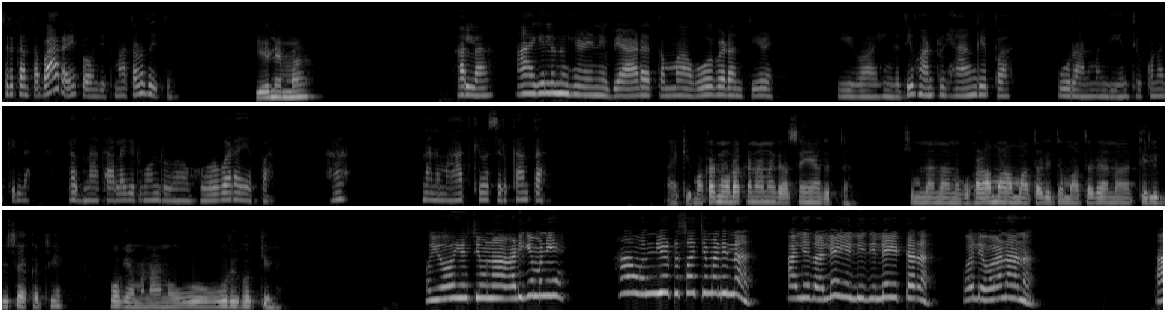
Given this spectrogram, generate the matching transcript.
ಸಿರ್ಕಂತ ಬಾರ ಆಯ್ತು ಒಂದಿಟ್ಟು ಮಾತಾಡೋದೈತಿ. ಏನಮ್ಮ? ಅಲ್ಲ ಆಗಿಲ್ಲನು ಹೇಳಿನಿ ಬ್ಯಾಡ ತಮ್ಮ ಹೋಗ್ಬೇಡ ಅಂತೇಳಿ. ಈಗ ಹಿಂಗತಿ ಹೊಂಟ್ರಿ ಹ್ಯಾಂಗೆಪ್ಪ? ಊರಾನ ಮಂದಿ ಏನು ತಿಳ್ಕೊಳಕಿಲ್ಲ ಲಗ್ನ ಕಾಲಾಗ ಇಟ್ಕೊಂಡು ಹೋಗ್ಬೇಡ ಯಪ್ಪ. ಹಾ? ನನ್ನ ಮಾತು ಕೇಳೋ ಸಿರ್ಕಂತ. ಆಕೆ ಮಕ ನೋಡಕ ನನಗೆ ಅಸಹ್ಯ ಆಗುತ್ತೆ. ಸುಮ್ಮನೆ ನನಗೆ ಹೊಳಮಳ ಮಾತಾಡಿದ್ದ ಮಾತಾಡ್ಯಾನ ತಲೆ ಬಿಸಿ ಆಕತಿ. ಹೋಗ್ಯಮ್ಮ ನಾನು ಊರಿಗೆ ಹೋಗ್ತೀನಿ. ಅಯ್ಯೋ ಯಸಿವನ ಅಡಿಗೆ ಮನಿ ಹಾ ಒಂದೇಟು ಸ್ವಚ್ಛ ಮಾಡಿಲ್ಲ ಅಲ್ಲಿದ ಅಲ್ಲೇ ಇಲ್ಲಿದ ಇಲ್ಲೇ ಇಟ್ಟಾರ ಒಲಿ ವಾ ನಾನು ಆ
